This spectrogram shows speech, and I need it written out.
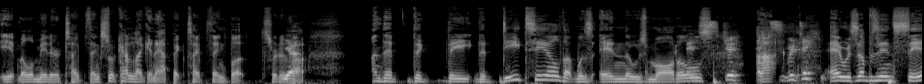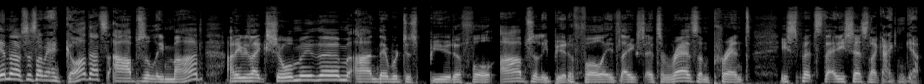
eight millimeter type thing, so kind of like an epic type thing, but sort of Yeah. Uh, and the, the the the detail that was in those models. It's, just, it's Uh, ridiculous. It was, it was insane. I was just like, man, God, that's absolutely mad. And he was like showing me them, and they were just beautiful, absolutely beautiful. It's like it's a resin print. He spits that. He says like, I can get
